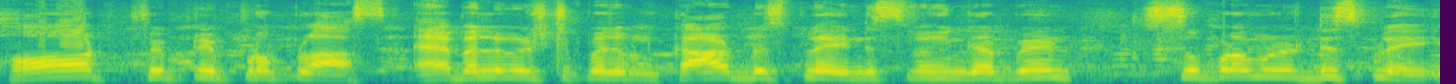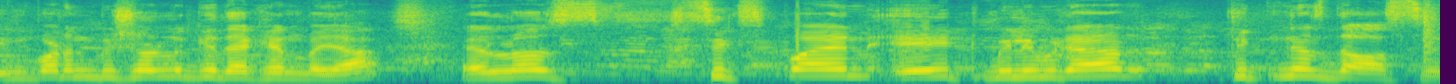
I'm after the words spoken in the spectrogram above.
hot fifty pro plus available পেয়ে যাবেন। Curve display in display fingerprint super AMOLED display important বিষয় কি দেখেন ভাইয়া এটা হলো six point eight millimetre thickness দেওয়া আছে।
